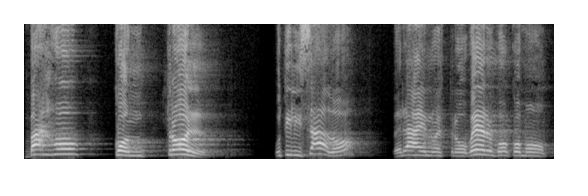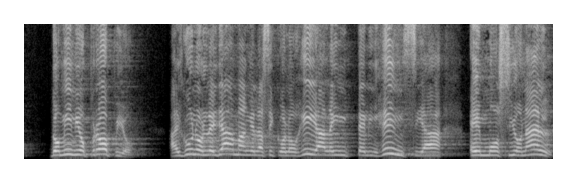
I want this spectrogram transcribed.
bajo control, utilizado, verá, en nuestro verbo como dominio propio. Algunos le llaman en la psicología la inteligencia emocional.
